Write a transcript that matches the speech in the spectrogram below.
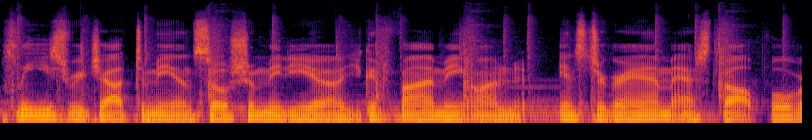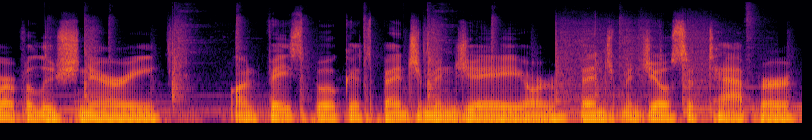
please reach out to me on social media. You can find me on Instagram as Thoughtful Revolutionary, on Facebook it's Benjamin J or Benjamin Joseph Tapper,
